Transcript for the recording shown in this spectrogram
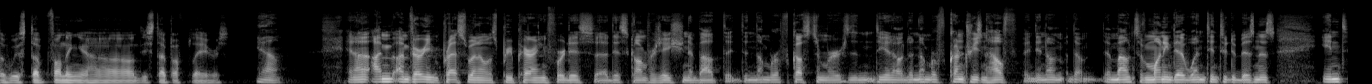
uh, will stop funding uh, these type of players yeah and I, am I'm, I'm very impressed when I was preparing for this uh, this conversation about the, the number of customers, and you know the number of countries and how you know the, the amounts of money that went into the business. And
